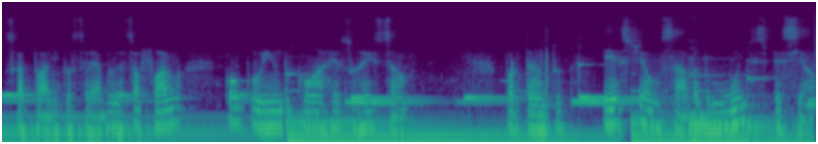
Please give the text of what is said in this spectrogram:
os católicos celebram dessa forma concluindo com a ressurreição. Portanto, este é um sábado muito especial.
